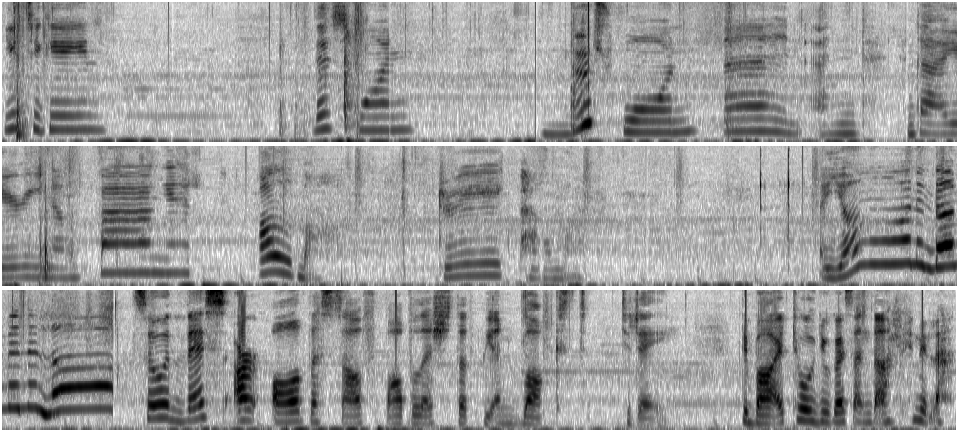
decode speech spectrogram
Gain. This one. This one. And, and Diary ng Pangit. Palma. Drake Palma. Ayan, ang dami nila. So, these are all the self-published that we unboxed today. Diba? I told you guys, ang dami nila.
